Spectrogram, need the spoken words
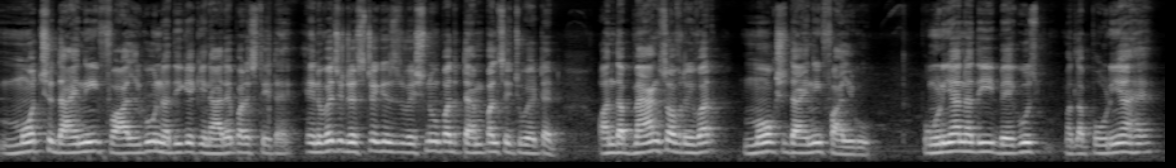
मोक्षदायनी फाल्गु नदी के किनारे पर स्थित है? In which district is Vishnupad temple situated on the banks of river Mokshdayini Falgu. Purnia नदी बेगूस मतलब पूर्णिया है।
